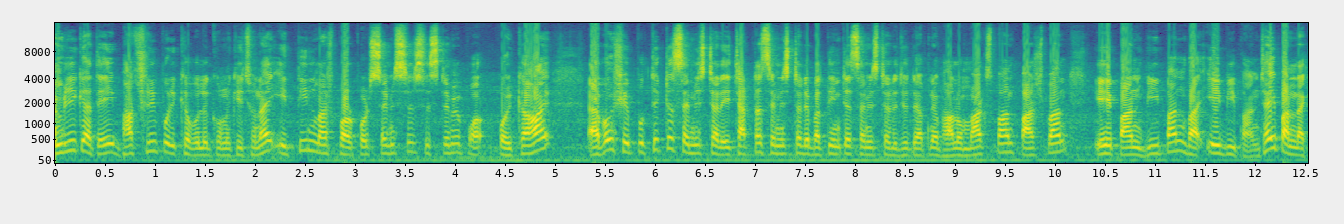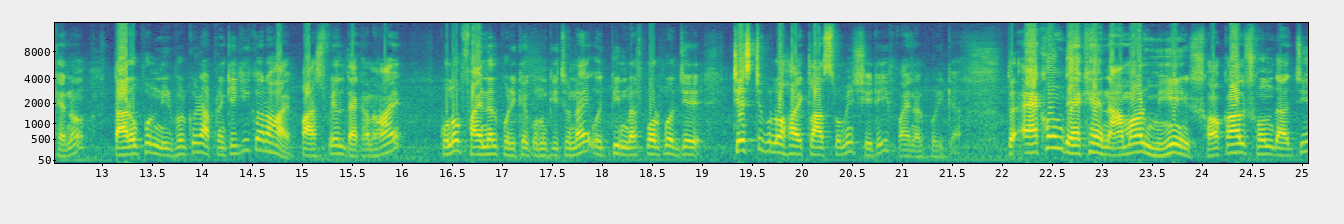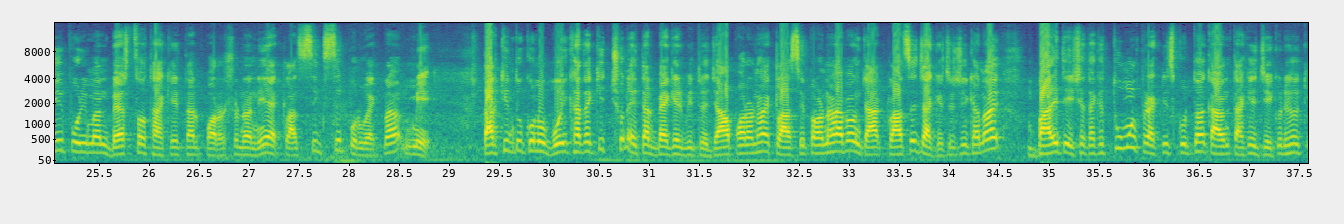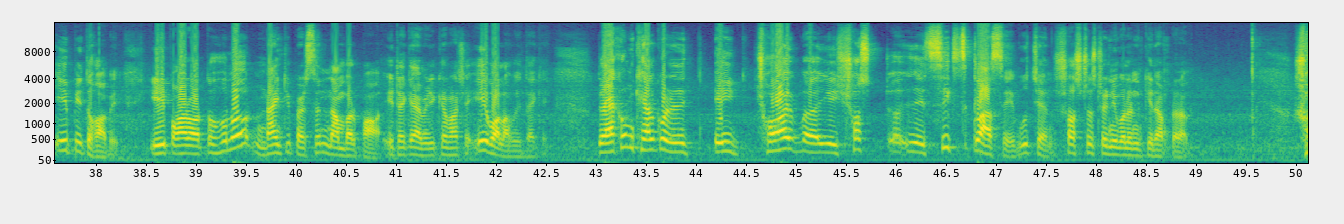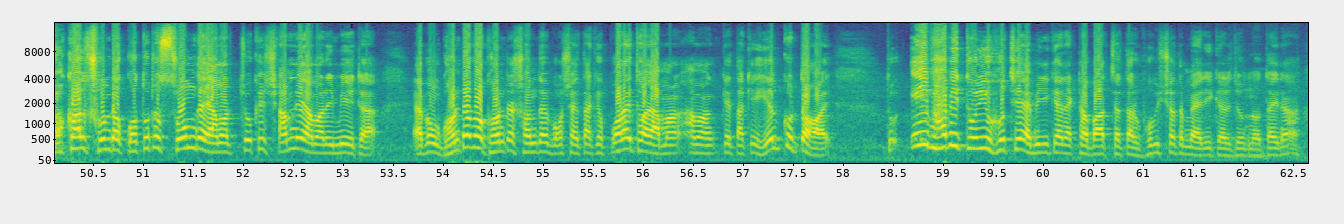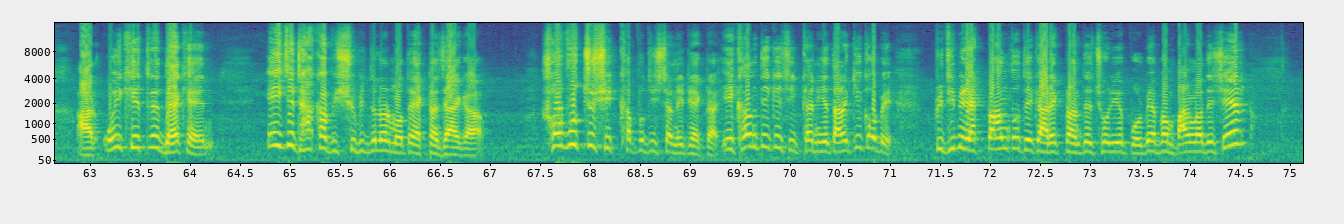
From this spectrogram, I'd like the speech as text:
আমেরিকাতে এই বাৎসরিক পরীক্ষা বলে কোনো কিছু নাই। এই তিন মাস পর পর সেমিস্টার সিস্টেমে পরীক্ষা হয় এবং সেই প্রত্যেকটা সেমিস্টারে এই চারটা সেমিস্টারে বা তিনটে সেমিস্টারে যদি আপনি ভালো মার্কস পান পাস পান এ পান বি পান বা এ বি পান, যাই পান না কেন, তার উপর নির্ভর করে আপনাকে কী করা হয়? পাস ফেল দেখানো হয়, কোনো ফাইনাল পরীক্ষা কোনো কিছু নাই। ওই তিন মাস পর পর যে টেস্টগুলো হয় ক্লাসরুমে সেটাই ফাইনাল পরীক্ষা। তো এখন দেখেন আমার মেয়ে সকাল, সন্ধ্যা যে পরিমাণ ব্যস্ত থাকে তার পড়াশোনা নিয়ে ক্লাস সিক্সে পড়ব একটা মেয়ে। তার কিন্তু কোনো বই খাতা কিচ্ছু নেই, তার ব্যাগের ভিতরে যা পড়ানো হয় ক্লাসে পড়ানো হয় এবং যা ক্লাসে যা কিছু শেখানো হয় বাড়িতে এসে তাকে তুমুল প্র্যাকটিস করতে হয় কারণ তাকে যে করে হোক এ পেতে হবে। এ পাওয়ার অর্থ হলো নাইনটি পার্সেন্ট নাম্বার পাওয়া, এটাকে আমেরিকার ভাষায় এ বলা হয়ে থাকে। তো এখন খেয়াল করেন এই ছয়, এই ষষ্ঠ সিক্স ক্লাসে বুঝছেন? ষষ্ঠ শ্রেণি বলেন কিনা আপনারা? সকাল, সন্ধ্যা কতটা শ্রম দেয় আমার চোখের সামনে আমার এই মেয়েটা? এবং ঘণ্টা বা ঘণ্টা সন্ধ্যায় বসায় তাকে পড়াইতে হয় আমার আমাকে তাকে হেল্প করতে হয়। তো এইভাবেই তৈরি হচ্ছে আমেরিকার একটা বাচ্চা, তার ভবিষ্যৎ আমেরিকার জন্য, তাই না? আর ওই ক্ষেত্রে দেখেন, এই যে ঢাকা বিশ্ববিদ্যালয়ের মতো একটা জায়গা, সর্বোচ্চ শিক্ষা প্রতিষ্ঠান এটা একটা। এখান থেকে শিক্ষা নিয়ে তারা কী করবে? পৃথিবীর এক প্রান্ত থেকে আরেক প্রান্তে ছড়িয়ে পড়বে এবং বাংলাদেশের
